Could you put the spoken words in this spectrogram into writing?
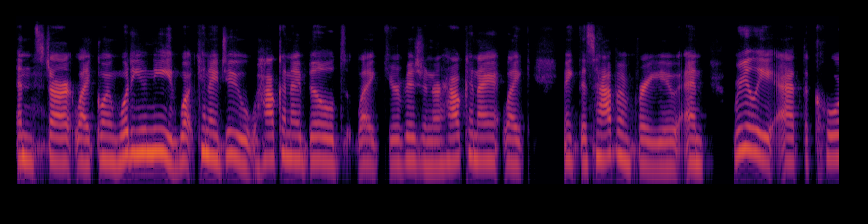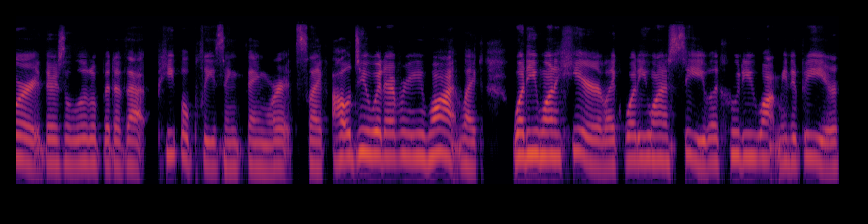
and start like going, what do you need? What can I do? How can I build like your vision or how can I like make this happen for you? And really at the core, there's a little bit of that people pleasing thing where it's like, I'll do whatever you want. Like, what do you want to hear? Like, what do you want to see? Like, who do you want me to be? Or,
